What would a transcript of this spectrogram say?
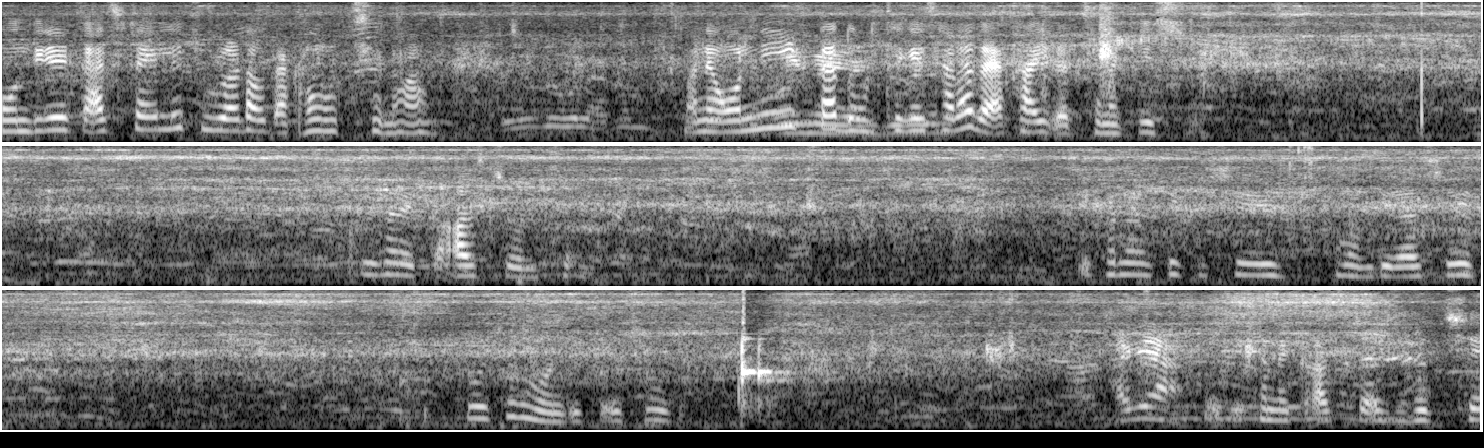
মন্দিরের কাজটা এলে চূড়াটাও দেখা যাচ্ছে না। মানে অনেকটা দূর থেকে ছাড়া দেখাই যাচ্ছে না কিছু। এখানে কাজ চলছে। এখানে একটা কিসের মন্দির আছে? প্রচুর মন্দির, প্রচুর। এখানে কাজ টাজ হচ্ছে।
